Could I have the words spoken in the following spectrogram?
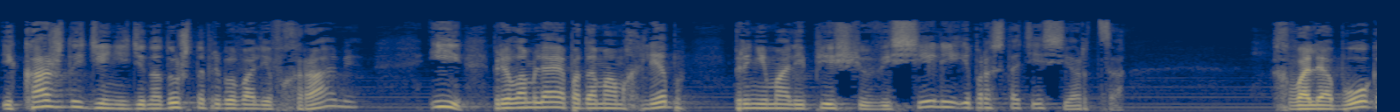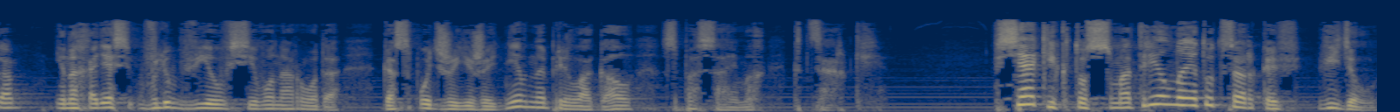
И каждый день единодушно пребывали в храме, и, преломляя по домам хлеб, принимали пищу в веселье и простоте сердца, хваля Бога и находясь в любви у всего народа, Господь же ежедневно прилагал спасаемых к церкви. Всякий, кто смотрел на эту церковь, видел,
